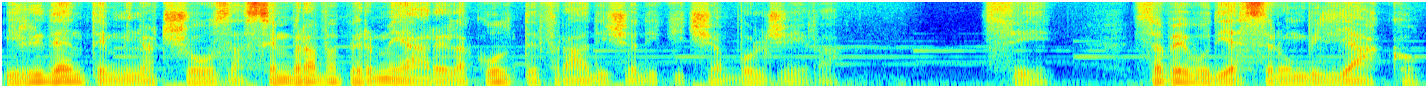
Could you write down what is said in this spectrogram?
irridente e minacciosa, sembrava permeare la colte fradicia di chi ci avvolgeva. Sì, sapevo di essere un vigliacco,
